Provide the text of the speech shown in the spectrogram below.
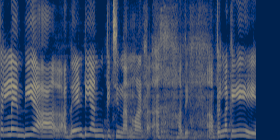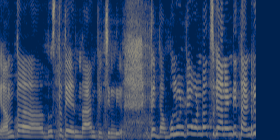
పిల్ల ఏంది అదేంటి అనిపించింది అనమాట అది ఆ పిల్లకి అంత దుస్థితి ఏందా అనిపించింది. అయితే డబ్బులు ఉంటే ఉండొచ్చు కానండి తండ్రి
